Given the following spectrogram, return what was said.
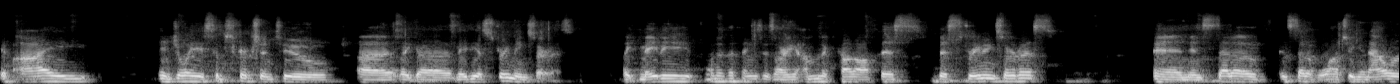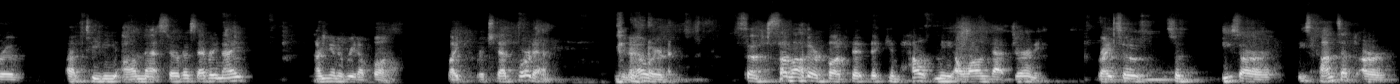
if I enjoy a subscription to uh, like a, maybe a streaming service, like maybe one of the things is, all right, I'm going to cut off this this streaming service and instead of instead of watching an hour of, of tv on that service every night i'm going to read a book like rich dad poor dad you know or some some other book that, that can help me along that journey right so so these are these concepts are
